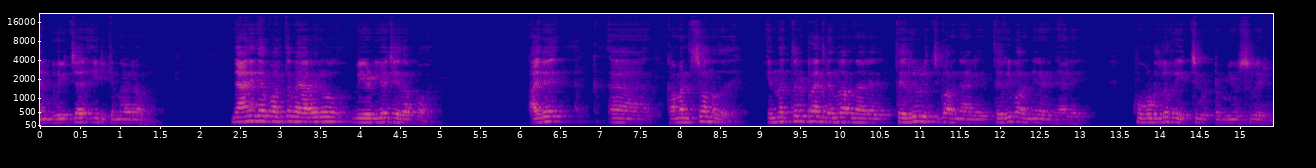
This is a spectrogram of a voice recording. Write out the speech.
അനുഭവിച്ച ഇരിക്കുന്നവരാവും ഞാൻ ഇതേപോലത്തെ വേറൊരു വീഡിയോ ചെയ്തപ്പോൾ അതിൽ കമന്റ്സ് വന്നത് ഇന്നത്തെ ഒരു ട്രെൻഡ് എന്ന് പറഞ്ഞാൽ തെറി വിളിച്ച് പറഞ്ഞാൽ തെറി പറഞ്ഞു കഴിഞ്ഞാൽ കൂടുതൽ റീച്ച് കിട്ടും വ്യൂസ് വരും.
